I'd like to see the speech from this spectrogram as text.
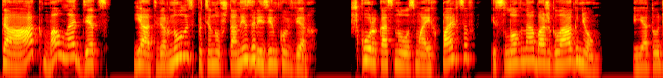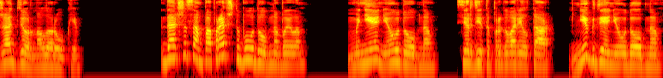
Так, молодец». Я отвернулась, потянув штаны за резинку вверх. Шкура коснулась моих пальцев и словно обожгла огнем. Я тут же отдернула руки. Дальше сам поправь, чтобы удобно было». «Мне неудобно», — сердито проговорил Тар. «Нигде неудобно».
